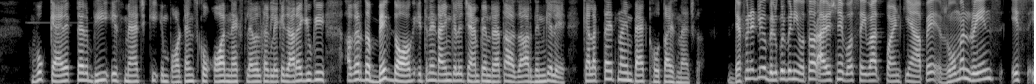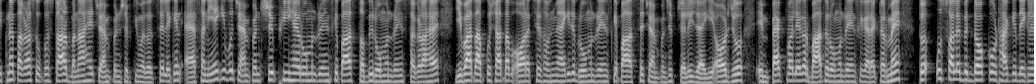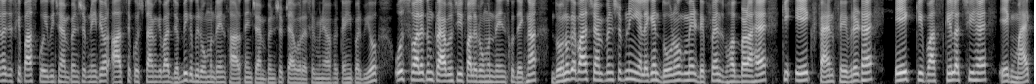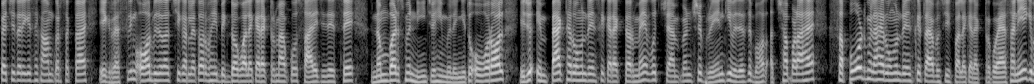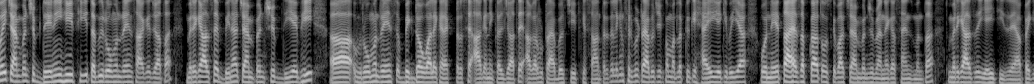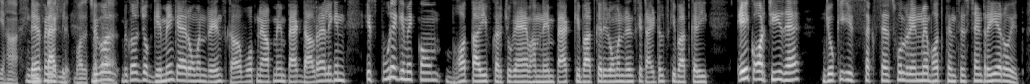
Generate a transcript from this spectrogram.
वो कैरेक्टर भी इस मैच की इंपॉर्टेंस को और नेक्स्ट लेवल तक लेके जा रहा है, क्योंकि अगर द बिग डॉग इतने टाइम के लिए चैंपियन रहता, हज़ार दिन के लिए, क्या लगता है इतना इम्पैक्ट होता है इस मैच का? डेफिनेटली वो बिल्कुल भी नहीं होता और आयुष ने बहुत सही बात पॉइंट किया यहाँ पे। रोमन रेंस इस इतना तगड़ा सुपरस्टार बना है चैंपियनशिप की मदद से, लेकिन ऐसा नहीं है कि वो चैंपियनशिप ही है रोमन रेंस के पास, तभी रोमन रेंस तगड़ा है। ये बात आपको शायद अब और अच्छे समझ में आएगी जब रोमन रेंस के पास से चैंपियनशिप चली जाएगी। और जो इम्पैक्ट वाली अगर बात है रोमन रेंस के कैरेक्टर में तो उस वाले बिग डॉग को उठा के देख लेना जिसके पास कोई भी चैंपियनशिप नहीं थी और आज से कुछ टाइम के बाद जब भी कभी रोमन रेंस हारते हैं चैंपियनशिप चाहे वो रेसल या फिर कहीं पर भी हो, उस वाले तुम ट्राइबल चीफ वाले रोमन रेंस को देखना। दोनों के पास चैंपियनशिप नहीं है लेकिन दोनों में डिफरेंस बहुत बड़ा है कि एक फ़ैन फेवरेट है एक के पास स्किल अच्छी है, एक माइक पे अच्छी तरीके से काम कर सकता है, एक रेसलिंग और भी ज़्यादा अच्छी कर लेता है और वहीं बिग डॉग वाले कैरेक्टर में आपको सारी चीज़ें इससे नंबर्स में नीचे ही मिलेंगी। तो ओवरऑल ये जो इम्पैक्ट है रोमन रेंज के कैरेक्टर में, वो चैंपियनशिप रेन की वजह से बहुत अच्छा पड़ा है। सपोर्ट मिला है रोमन रेंज के ट्राइबल चीफ वाले कैरेक्टर को। ऐसा नहीं है कि भाई चैंपियनशिप देनी ही थी तभी रोमन रेंज आगे जाता। मेरे ख्याल से बिना चैंपियनशिप दिए भी रोमन रेंज बिग डॉग वाले कैरेक्टर से आगे निकल जाते, अगर वो ट्राइबल चीफ के साथ रहते। लेकिन फिर भी ट्राइबल चीफ का मतलब क्योंकि है ही है कि भैया वो नेता है सबका तो उसके बाद चैंपियनशिप रहने का साइंस बनता तो मेरे ख्याल से यही चीज़ है यहाँ पे कि हाँ डेफिनेटली बहुत अच्छा बिकॉज़ बिकॉज़ जो गेमिंग है रोमन रेंस का वो अपने आप में इम्पैक्ट डाल रहा है लेकिन इस पूरे गेमिंग को हम बहुत तारीफ़ कर चुके हैं। हमने इम्पैक्ट की बात करी रोमन रेंस के टाइटल्स की बात करी। एक और चीज़ है जो कि इस सक्सेसफुल रेन में बहुत कंसिस्टेंट रही है रोहित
